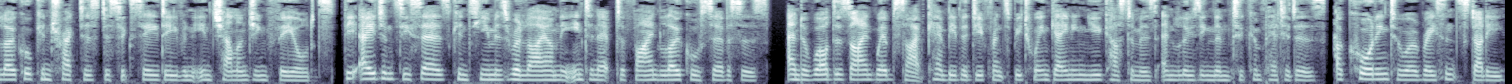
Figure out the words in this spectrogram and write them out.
local contractors to succeed even in challenging fields. The agency says consumers rely on the internet to find local services, and a well designed website can be the difference between gaining new customers and losing them to competitors. According to a recent study,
